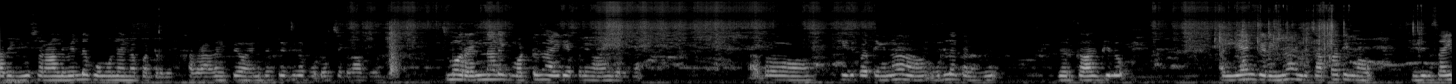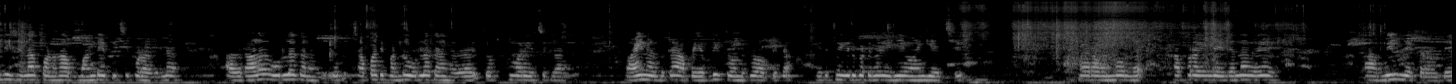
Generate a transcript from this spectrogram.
அதுக்கு யூஸ் நாலு வெளில போகணும்னு என்ன பண்ணுறது அதனால் இப்போயே வாங்கிட்டு ஃப்ரிட்ஜில் போட்டு வச்சுக்கலாம் அப்படின்னு சும்மா ரெண்டு நாளைக்கு மட்டும்தான் ஐடியா பண்ணி வாங்கியிருக்கேன். அப்புறம் இது பார்த்தீங்கன்னா உருளைக்கிழங்கு. இது ஒரு கால் கிலோ. அது ஏன்னு கேட்டிங்கன்னா இந்த சப்பாத்தி மாவு. இதுக்கு சைட் டிஷ் என்ன பண்ணணும்? அப்போ மண்டே பிச்சுக்கூடாதுல்ல அதனால் உருளைக்கிழங்கு சப்பாத்தி பண்ணிட்டு உருளைக்கிழங்கு ஏதாவது தொட்டு மாதிரி வச்சுக்கலான்ட்டு வாங்கிட்டு வந்துட்டேன் அப்போ எப்படி தோணுதோ அப்படி தான் எதுக்கும் இருக்கட்டுமே இதையும் வாங்கியாச்சு. வேறு ஒன்றும் இல்லை. அப்புறம் இந்த இது என்னது? மீல் மேக்கர் இது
